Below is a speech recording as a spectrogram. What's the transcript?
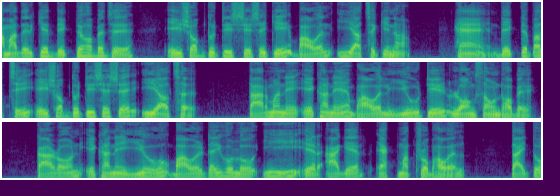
আমাদেরকে দেখতে হবে যে এই শব্দটির শেষে কি ভাওয়েল ই আছে কিনা। হ্যাঁ দেখতে পাচ্ছি এই শব্দটির শেষে ই আছে। তার মানে এখানে ভাওয়েল ইউটির লং সাউন্ড হবে, কারণ এখানে ইউ ভাওয়েলটাই হলো ই এর আগের একমাত্র ভাওয়েল। তাই তো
